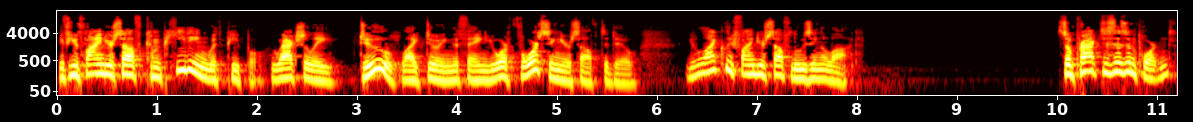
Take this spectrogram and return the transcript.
If you find yourself competing with people who actually do like doing the thing you're forcing yourself to do, you'll likely find yourself losing a lot. So practice is important,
